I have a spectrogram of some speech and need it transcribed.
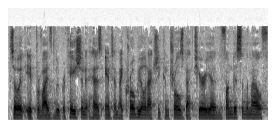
So it, it provides lubrication. It has antimicrobial. It actually controls bacteria and fungus in the mouth.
